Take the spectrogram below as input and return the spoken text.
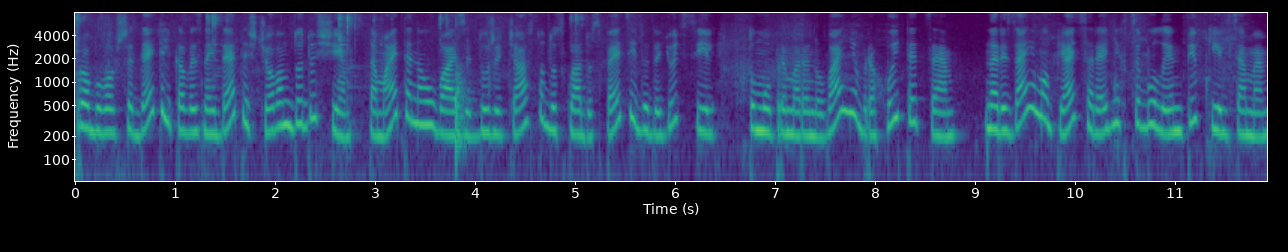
Спробувавши декілька, ви знайдете, що вам до душі. Та майте на увазі, дуже часто до складу спецій додають сіль, тому при маринуванні врахуйте це. Нарізаємо 5 середніх цибулин півкільцями.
